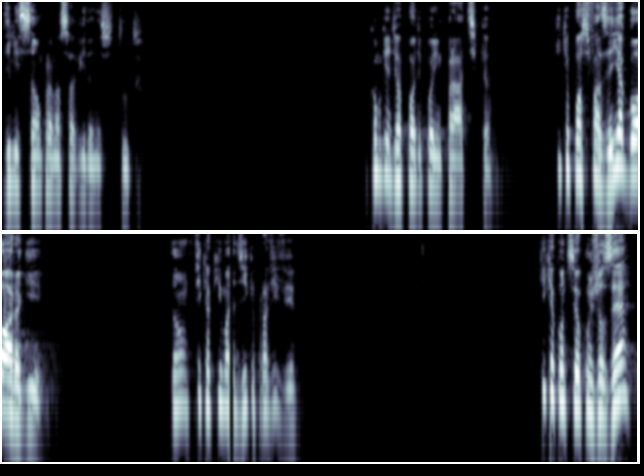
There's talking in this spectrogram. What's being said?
de lição para a nossa vida nisso tudo? Como que a gente pode pôr em prática? O que, que eu posso fazer? E agora, Gui? Então, fica aqui uma dica para viver. O que, que aconteceu com José?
